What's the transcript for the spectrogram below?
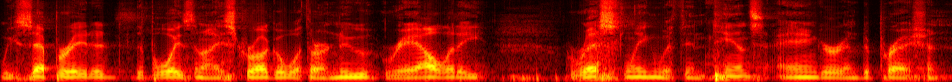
we separated. The boys and I struggled with our new reality, wrestling with intense anger and depression.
